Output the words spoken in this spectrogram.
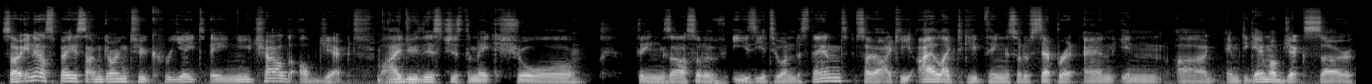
So in our space, I'm going to create a new child object. I do this just to make sure things are sort of easier to understand. So I keep, I like to keep things sort of separate and in uh, empty game objects so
